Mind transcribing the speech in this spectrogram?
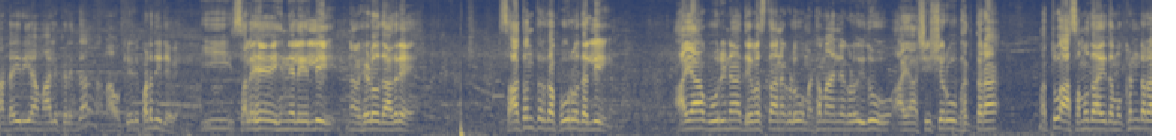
ಆ ಡೈರಿಯ ಮಾಲೀಕರಿಂದ ನಾವು ಕೇಳಿ ಪಡೆದಿದ್ದೇವೆ. ಈ ಸಲಹೆ ಹಿನ್ನೆಲೆಯಲ್ಲಿ ನಾವು ಹೇಳೋದಾದರೆ, ಸ್ವಾತಂತ್ರ್ಯದ ಪೂರ್ವದಲ್ಲಿ ಆಯಾ ಊರಿನ ದೇವಸ್ಥಾನಗಳು, ಮಠಮಾನ್ಯಗಳು, ಇದು ಆಯಾ ಶಿಷ್ಯರು, ಭಕ್ತರ ಮತ್ತು ಆ ಸಮುದಾಯದ ಮುಖಂಡರ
